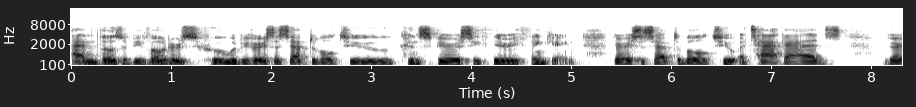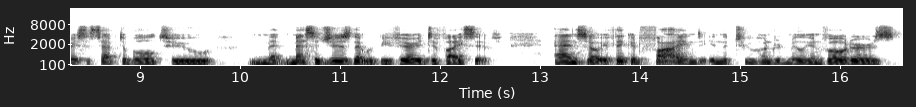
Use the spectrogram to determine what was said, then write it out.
And those would be voters who would be very susceptible to conspiracy theory thinking, very susceptible to attack ads, very susceptible to me- messages that would be very divisive. And so, if they could find in the 200 million voters,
